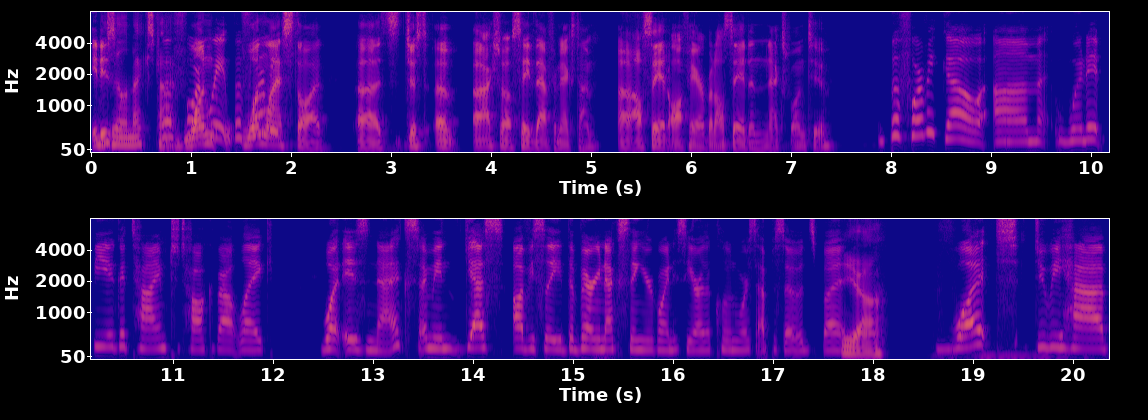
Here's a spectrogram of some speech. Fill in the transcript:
It is until next time. Before- one wait, one we- last thought. Uh, it's just uh, actually I'll save that for next time. Uh, I'll say it off air, but I'll say it in the next one too. Before we go, um, would it be a good time to talk about like what is next? I mean, yes, obviously the very next thing you're going to see are the Clone Wars episodes, but yeah. what do we have?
